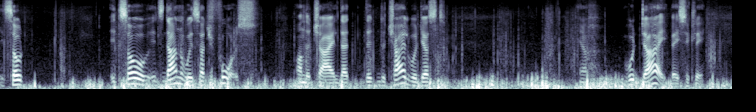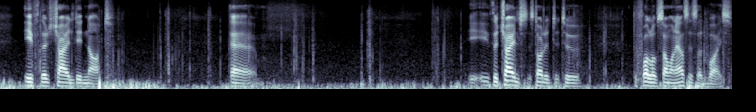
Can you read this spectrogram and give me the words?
it's so it's so it's done with such force on the child that the, the child would just you know would die basically if the child did not uh, if the child started to, to to follow someone else's advice.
